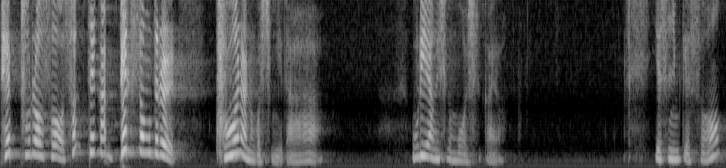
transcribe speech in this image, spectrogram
베풀어서 선택한 백성들을 구원하는 것입니다. 우리 양식은 무엇일까요? 예수님께서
